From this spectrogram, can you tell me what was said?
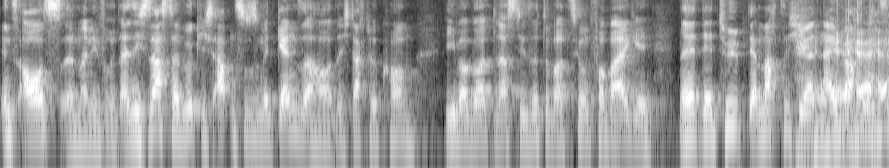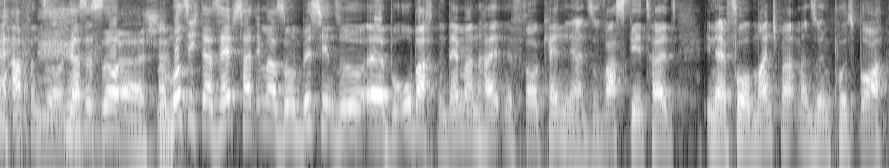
ins Aus äh, manövriert. Also ich saß da wirklich ab und zu so mit Gänsehaut. Ich dachte, komm, lieber Gott, lass die Situation vorbeigehen. Ne, der Typ, der macht sich hier halt einfach nur zum Affen so. Und das ist so, ah, man muss sich da selbst halt immer so ein bisschen so äh, beobachten, wenn man halt eine Frau kennenlernt. So was geht halt in der Form. Manchmal hat man so Impuls, boah,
